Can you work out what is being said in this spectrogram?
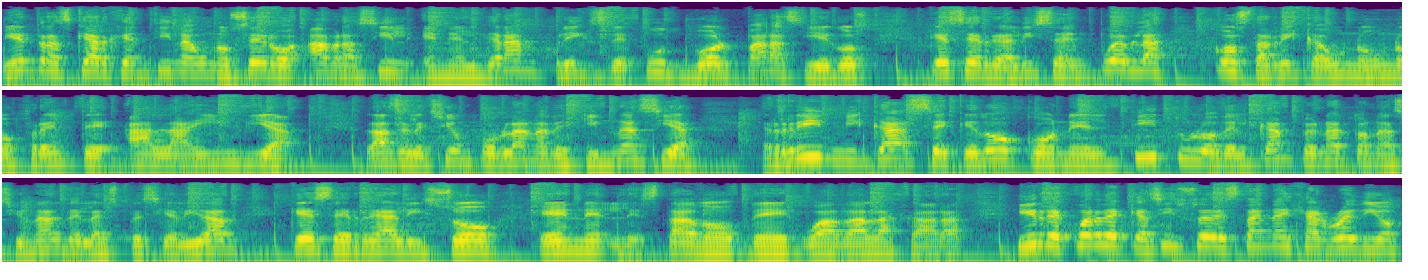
Mientras que Argentina 1-0 a Brasil en el Grand Prix de fútbol para ciegos que se realiza en Puebla, Costa Rica 1-1 frente a la India. La selección poblana de gimnasia rítmica se quedó con el título del Campeonato Nacional de la especialidad que se realizó en el estado de Guadalajara. Y recuerde que así usted está en Radio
